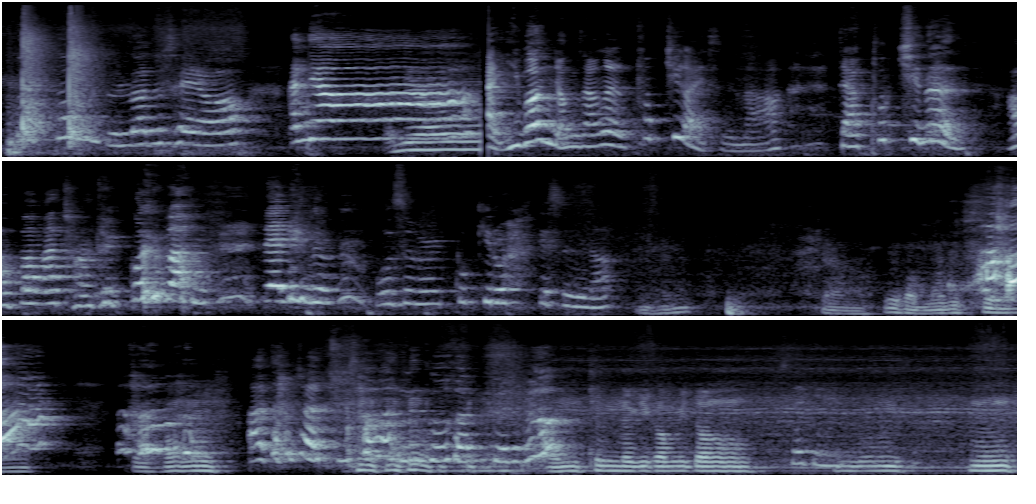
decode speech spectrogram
꾹꾹 눌러주세요. 안녕! 안녕. 자, 이번 영상은 푸치가 있습니다. 자, 푸치는 아빠가 저한테 꿀밤 때리는 모습을 쿠키로 하겠습니다. 자 이거 마주치세요. 자, 아, 잠시만 주사 맞는 것 같아요. 엄청나게 갑니다. 세게. 음, 음.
